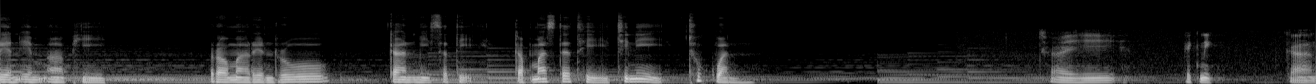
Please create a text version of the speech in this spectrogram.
เรียน MRP เรามาเรียนรู้การมีสติกับ Master T ที่ที่นี่ทุกวัน ใช้เทคนิคการ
